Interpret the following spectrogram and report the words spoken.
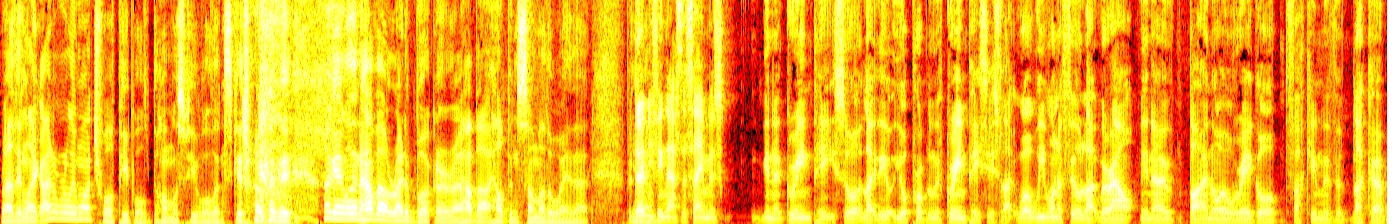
rather than like I don't really want 12 people, homeless people, let's get okay. Well, then how about write a book or uh, how about help in some other way that. But don't you think that's the same as you know Greenpeace or like the, your problem with Greenpeace is like, well, we want to feel like we're out, you know, by an oil rig or fucking with a, like a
